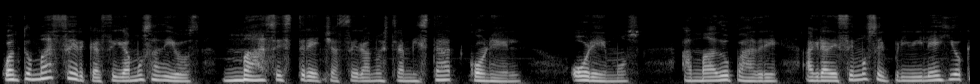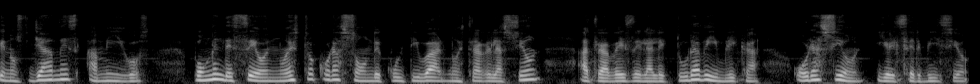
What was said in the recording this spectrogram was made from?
Cuanto más cerca sigamos a Dios, más estrecha será nuestra amistad con Él. Oremos. Amado Padre, agradecemos el privilegio que nos llames amigos. Pon el deseo en nuestro corazón de cultivar nuestra relación a través de la lectura bíblica, oración y el servicio.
